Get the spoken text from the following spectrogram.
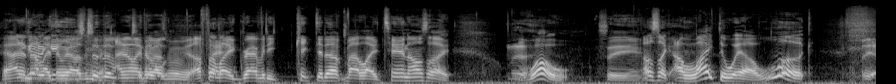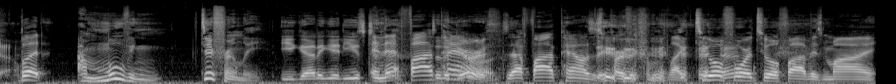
And I did not like the way I was moving. the- I didn't like the way I was moving. I felt like gravity kicked it up by like 10. I was like, whoa. See, I was like, I like the way I look, yeah. but I'm moving differently. You got to get used to And the, that five pounds, that five pounds is perfect for me. Like 204, 205 is my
